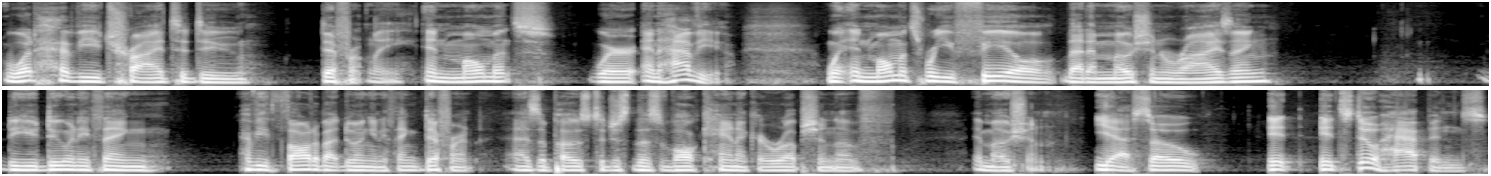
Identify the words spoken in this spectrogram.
what have you tried to do differently in moments where, and have you, when, in moments where you feel that emotion rising? Do you do anything? Have you thought about doing anything different as opposed to just this volcanic eruption of emotion? Yeah, so it it still happens.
